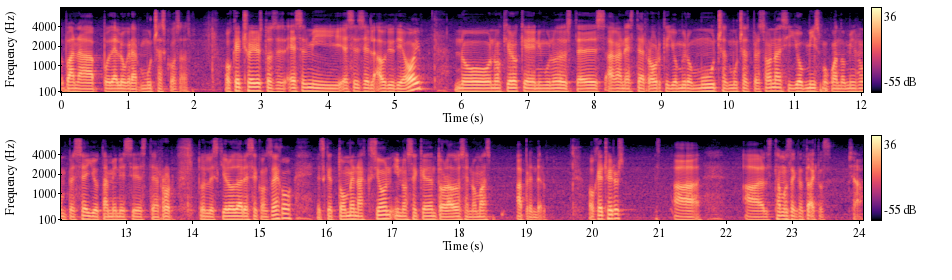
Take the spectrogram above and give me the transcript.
van a poder lograr muchas cosas. Ok, traders, entonces ese es, mi, ese es el audio de hoy. No, no quiero que ninguno de ustedes hagan este error que yo miro muchas, muchas personas y yo mismo cuando mismo empecé yo también hice este error. Entonces les quiero dar ese consejo, es que tomen acción y no se queden torados en nomás aprender. Ok, traders, uh, uh, estamos en contactos. Chao.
